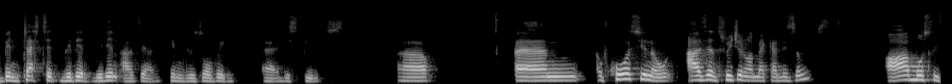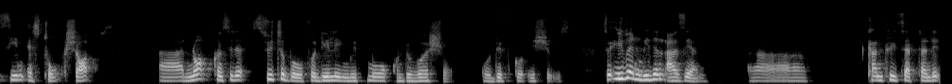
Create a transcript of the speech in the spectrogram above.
been tested within, within ASEAN in resolving uh, disputes. And of course, you know, ASEAN's regional mechanisms are mostly seen as talk shops, uh, not considered suitable for dealing with more controversial or difficult issues. So even within ASEAN, uh, countries have tended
